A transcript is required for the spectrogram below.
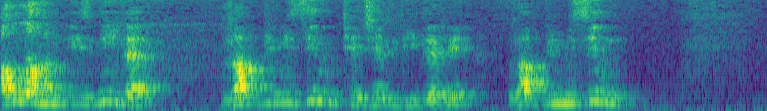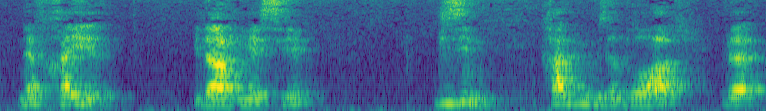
Allah'ın izniyle Rabbimizin tecellileri, Rabbimizin nefhayı ilahiyesi bizim kalbimize doğar ve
